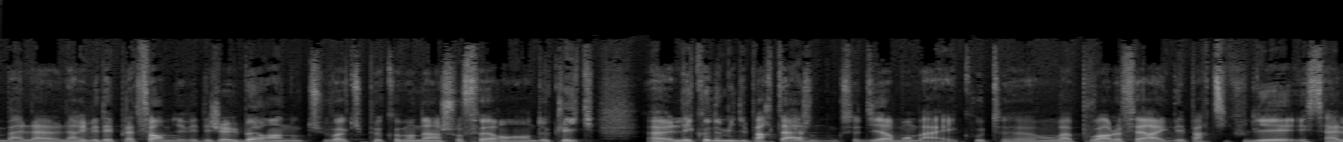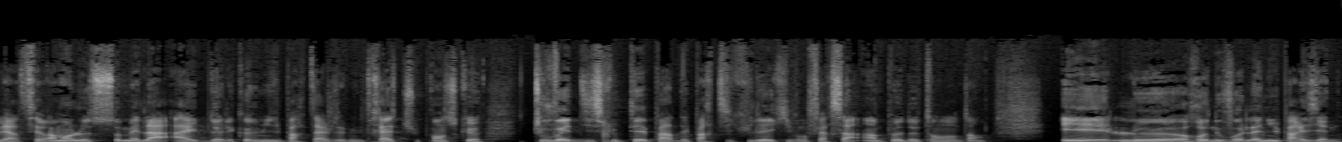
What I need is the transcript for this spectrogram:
bah, la- l'arrivée des plateformes. Il y avait déjà Uber, hein, donc tu vois que tu peux commander un chauffeur en deux clics. Euh, L'économie du partage, donc se dire bon bah écoute, euh, on va pouvoir le faire avec des particuliers et ça a l'air, c'est vraiment le sommet de la hype de l'économie du partage 2013. Tu penses que tout va être disrupté par des particuliers qui vont faire ça un peu de temps en temps. Et le renouveau de la nuit parisienne.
